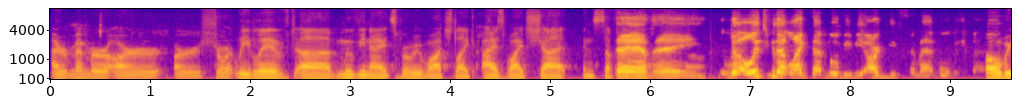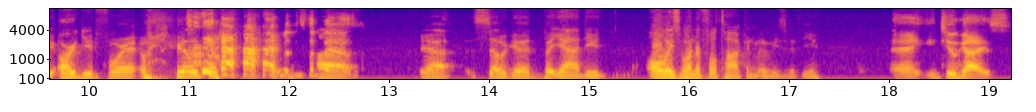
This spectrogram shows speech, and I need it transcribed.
I remember our our shortly lived uh, movie nights where we watched like Eyes Wide Shut and stuff like Hey, that. hey. The only two that like that movie, we argued for that movie. Oh, we argued for it. We really pushed it's the Uh, best. Yeah, so good. But yeah, dude, always wonderful talking movies with you. hey, you two guys.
